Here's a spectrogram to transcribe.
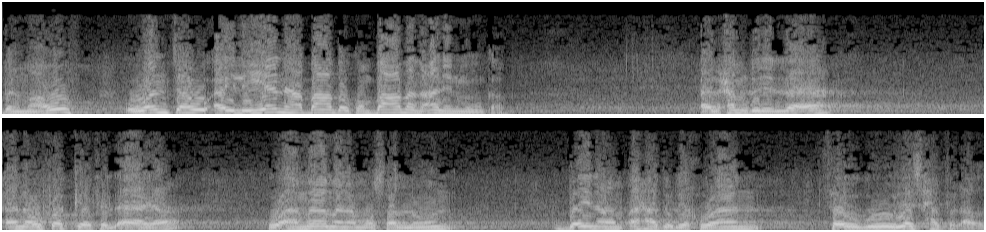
بالمعروف وانتهوا أي لينهى بعضكم بعضا عن المنكر. الحمد لله أنا أفكر في الآية وأمامنا مصلون بينهم أحد الإخوان ثوبه يسحب في الأرض.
